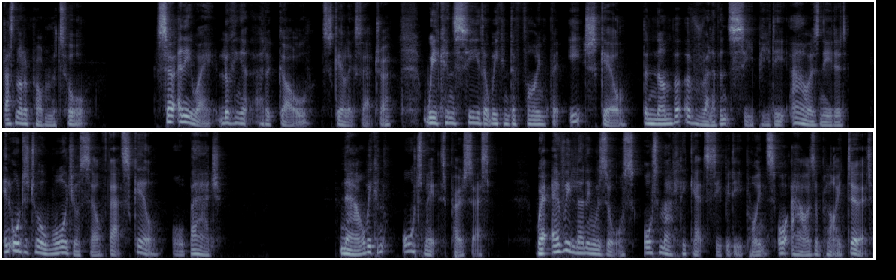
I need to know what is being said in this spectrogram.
That's not a problem at all. So anyway, looking at, at a goal, skill, etc., we can see that we can define for each skill the number of relevant CPD hours needed in order to award yourself that skill or badge. Now we can automate this process where every learning resource automatically gets CPD points or hours applied to it.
